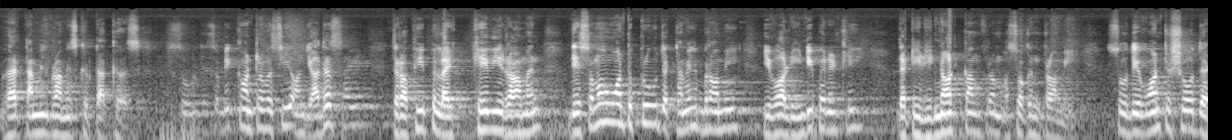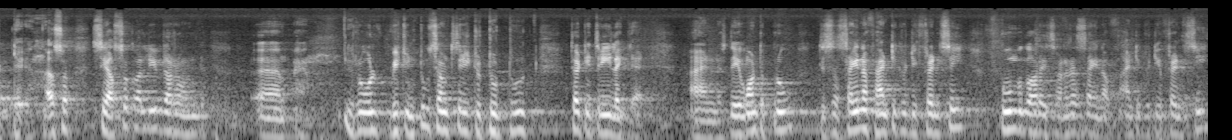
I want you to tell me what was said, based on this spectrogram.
where Tamil Brahmi script occurs. So there's a big controversy. On the other side, there are people like K.V. Raman. They somehow want to prove that Tamil Brahmi evolved independently, that it did not come from Asokan Brahmi. So they want to show that, uh, Asok, see, Asoka lived around, um, ruled between 273 to 233 like that. And they want to prove this is a sign of antiquity frenzy. Poompuhar is another sign of antiquity frenzy.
